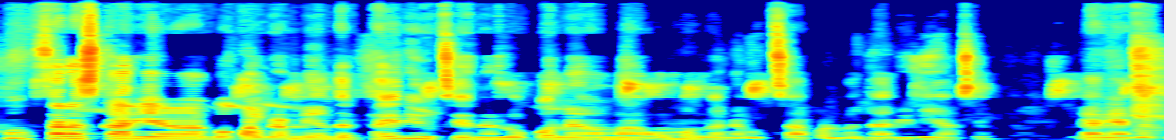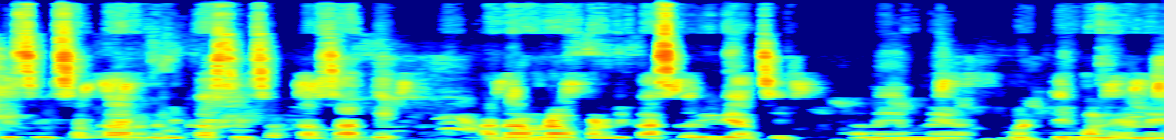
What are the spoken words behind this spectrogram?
ખૂબ સરસ કાર્ય ગોપાલ ગામની અંદર થઈ રહ્યું છે અને લોકોને આમાં ઉમંગ અને ઉત્સાહ પણ વધારી રહ્યા છે. ત્યારે આ ગતિશીલ સરકાર અને વિકાસશીલ સરકાર સાથે આ ગામડાઓ પણ વિકાસ કરી રહ્યા છે અને એમને બઢતી મળે અને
